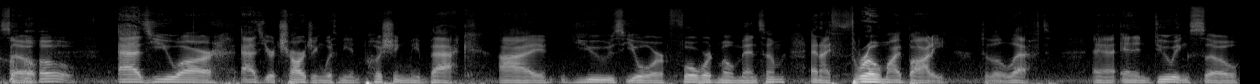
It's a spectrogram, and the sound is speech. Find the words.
So, oh, as you are, as you're charging with me and pushing me back, I use your forward momentum and I throw my body to the left. And, and in doing so,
